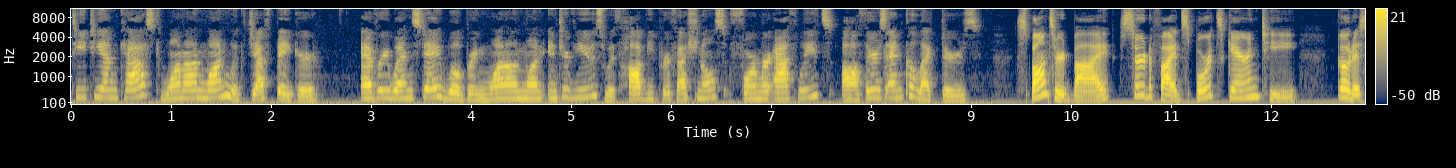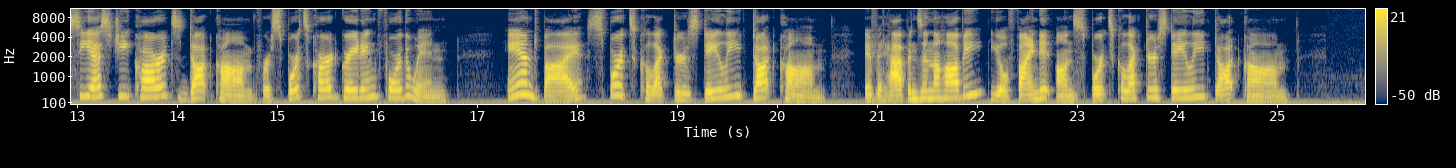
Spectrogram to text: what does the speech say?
TTM Cast One on One with Jeff Baker. Every Wednesday, we'll bring one on one interviews with hobby professionals, former athletes, authors, and collectors. Sponsored by Certified Sports Guarantee. Go to csgcards.com for sports card grading for the win. And by sportscollectorsdaily.com. If it happens in the hobby, you'll find it on sportscollectorsdaily.com.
